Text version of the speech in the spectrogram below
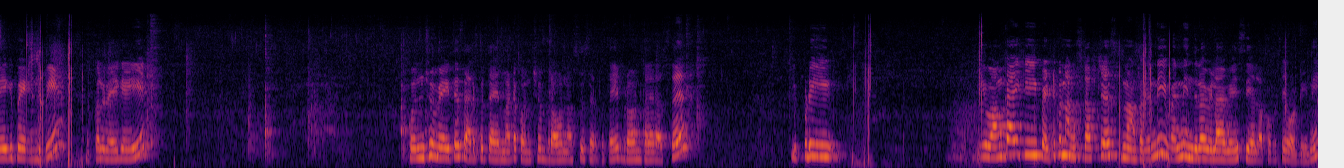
వేగిపోయింది ఇవి ముక్కలు వేగాయి. కొంచెం వేగితే సరిపోతాయి అనమాట కొంచెం బ్రౌన్ వస్తే సరిపోతాయి. బ్రౌన్ కలర్ వస్తే. ఇప్పుడు ఈ ఈ వంకాయకి పెట్టుకున్నాం స్టఫ్ చేసుకున్నాం కదండి. ఇవన్నీ ఇందులో ఇలా వేసేయాలి. ఒక్కొక్కటి ఒకటిని.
